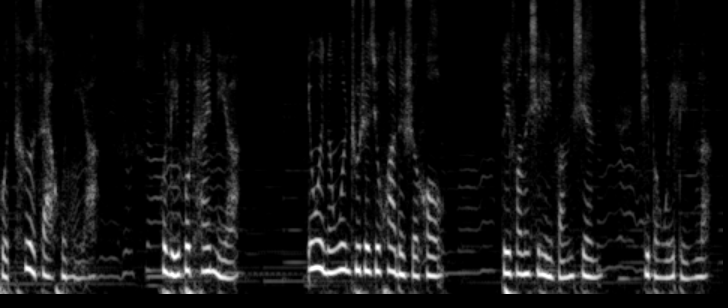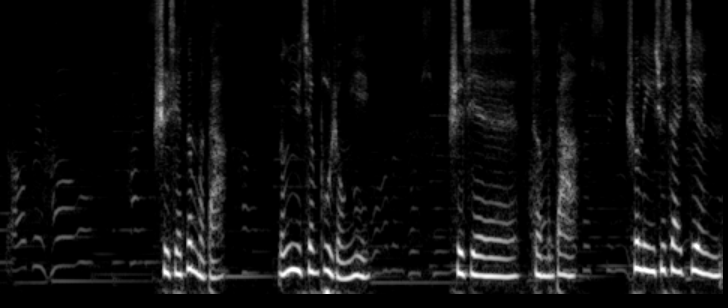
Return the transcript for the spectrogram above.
我特在乎你啊，我离不开你啊。因为能问出这句话的时候，对方的心理防线基本为零了。世界那么大。能遇见不容易，世界这么大，说了一句再见，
